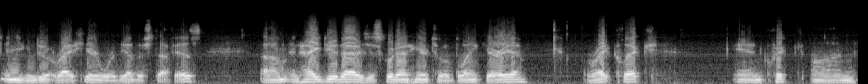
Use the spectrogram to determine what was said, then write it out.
and you can do it right here where the other stuff is. Um, and how you do that is just go down here to a blank area right click and click on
